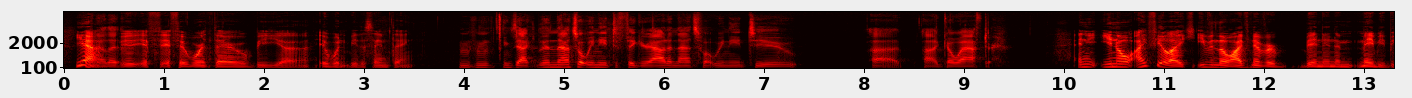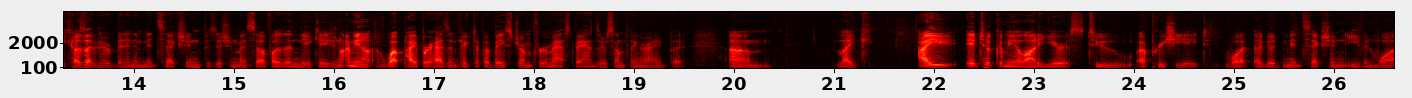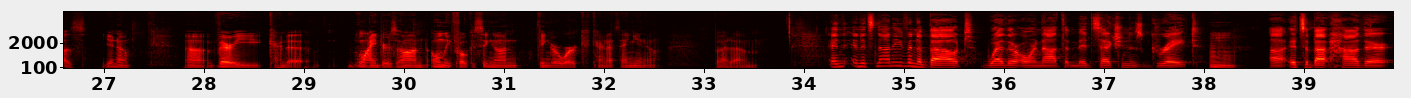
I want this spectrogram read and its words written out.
yeah. know, that- if if it weren't there, it would be uh, it wouldn't be the same thing. hmm exactly. And that's what we need to figure out, and that's what we need to uh, uh, go after. And you know, I feel like even though I've never been in a maybe because I've never been in a midsection position myself, other than the occasional. I mean, uh, what piper hasn't picked up a bass drum for mass bands or something, right? But um, like I, it took me a lot of years to appreciate what a good midsection even was. You know, uh, very kind of blinders on, only focusing on finger work kind of thing. You know, but um, And and it's not even about whether or not the midsection is great. mm, Uh, it's about how they're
